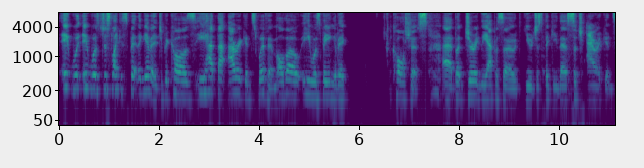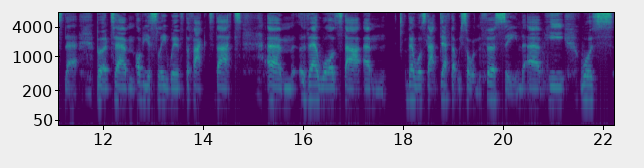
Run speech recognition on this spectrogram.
it w- it was just like a spitting image because he had that arrogance with him, although he was being a bit cautious uh, but during the episode you're just thinking there's such arrogance there. But um obviously with the fact that um there was that um there was that death that we saw in the first scene um he was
